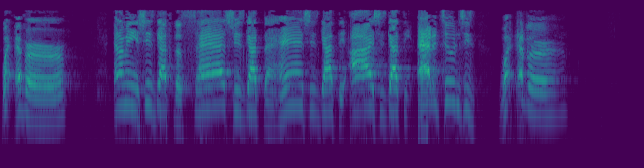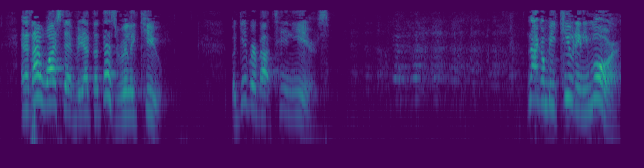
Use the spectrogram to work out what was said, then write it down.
whatever. And I mean, she's got the sass, she's got the hands, she's got the eyes, she's got the attitude, and she's whatever. And as I watched that video, I thought that's really cute. But give her about 10 years. Not going to be cute anymore.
